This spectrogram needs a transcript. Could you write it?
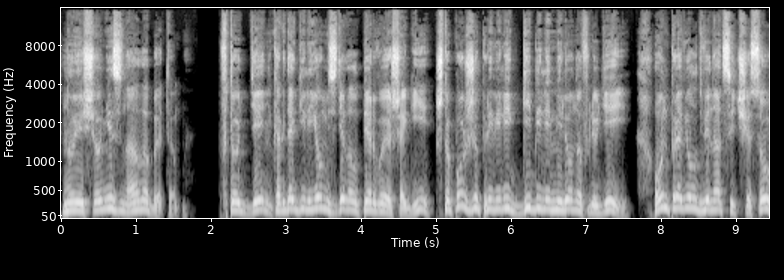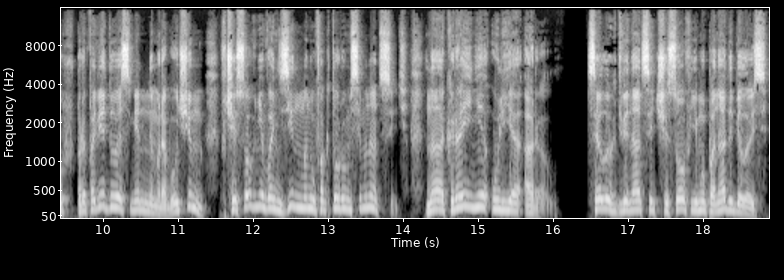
но еще не знал об этом. В тот день, когда Гильем сделал первые шаги, что позже привели к гибели миллионов людей, он провел 12 часов, проповедуя сменным рабочим в часовне Ванзин Мануфактурум 17 на окраине Улья-Арал. Целых 12 часов ему понадобилось,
